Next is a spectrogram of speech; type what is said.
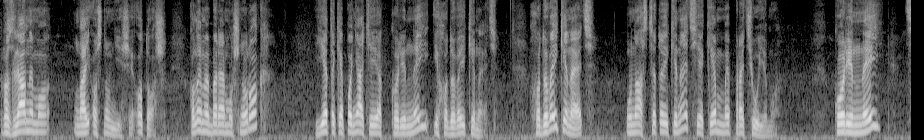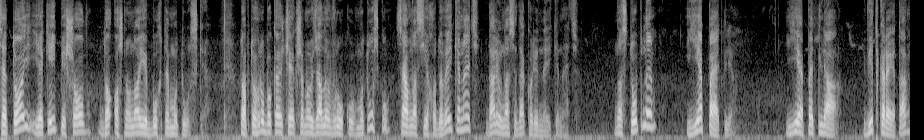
розглянемо найосновніші. Отож, коли ми беремо шнурок, є таке поняття, як корінний і ходовий кінець. Ходовий кінець у нас це той кінець, яким ми працюємо. Корінний це той, який пішов до основної бухти мотузки. Тобто, грубо кажучи, якщо ми взяли в руку мотузку, це в нас є ходовий кінець, далі у нас іде корінний кінець. Наступне є петлі. Є петля відкрита.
